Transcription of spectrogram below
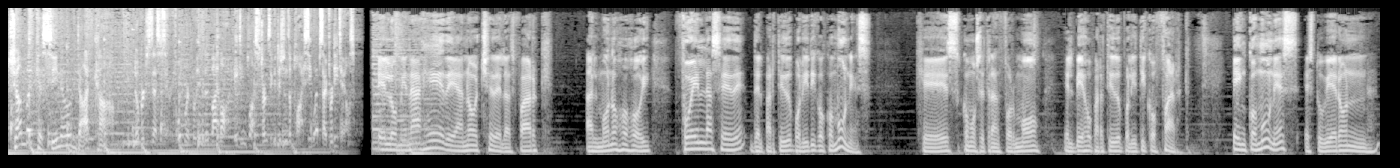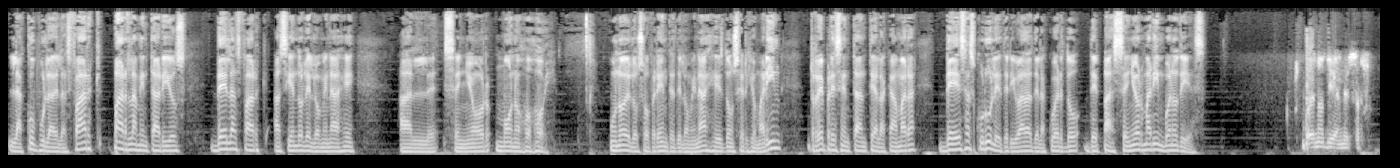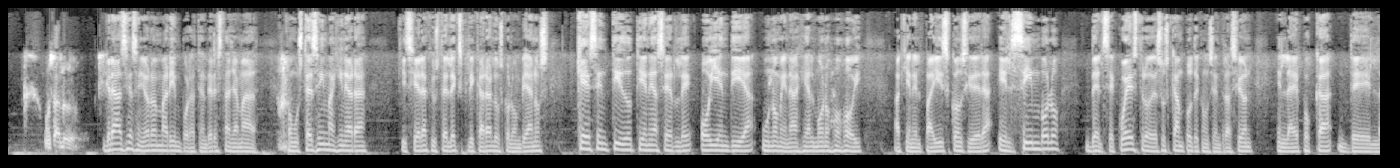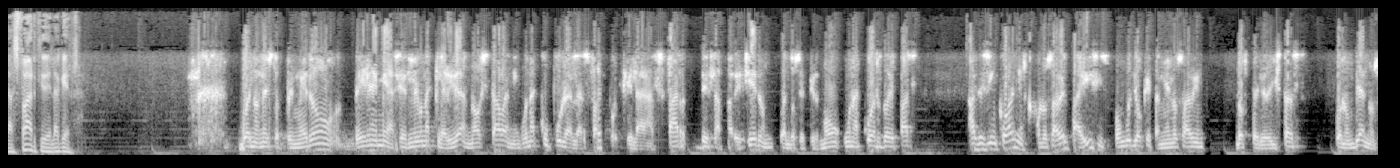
ChumbaCasino.com. No purchase necessary. Full prohibited by law. 18 plus terms and conditions apply. See website for details. El homenaje de anoche de las FARC al mono Jojoy fue en la sede del partido político Comunes, que es como se transformó el viejo partido político FARC. En Comunes estuvieron la cúpula de las FARC, parlamentarios de las FARC, haciéndole el homenaje al señor Mono Jojoy. Uno de los oferentes del homenaje es don Sergio Marín, representante a la Cámara de esas curules derivadas del acuerdo de paz. Señor Marín, buenos días. Buenos días, Néstor. Un saludo. Gracias, señor Marín, por atender esta llamada. Como usted se imaginará, quisiera que usted le explicara a los colombianos qué sentido tiene hacerle hoy en día un homenaje al mono Jojoy, a quien el país considera el símbolo del secuestro de esos campos de concentración en la época de las FARC y de la guerra. Bueno, Néstor, primero déjeme hacerle una claridad. No estaba ninguna cúpula de las FARC porque las FARC desaparecieron cuando se firmó un acuerdo de paz hace cinco años, como lo sabe el país y supongo yo que también lo saben los periodistas colombianos.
